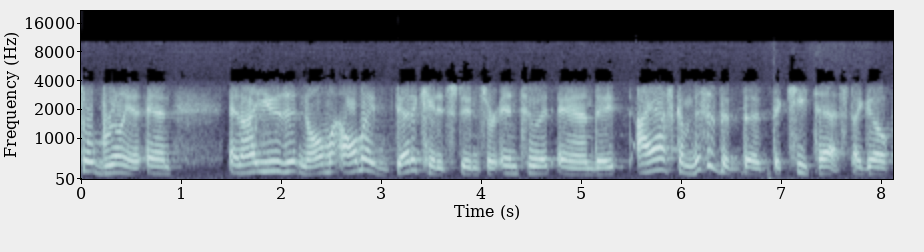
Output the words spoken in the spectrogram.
so brilliant, and and I use it, and all my all my dedicated students are into it. And they, I ask them, this is the the, the key test. I go,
